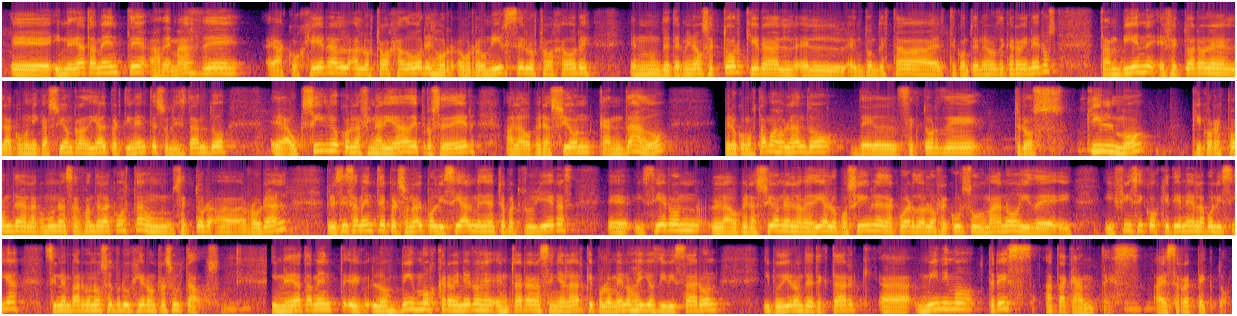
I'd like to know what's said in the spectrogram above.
eh, inmediatamente, además de acoger a, los trabajadores o, reunirse los trabajadores en un determinado sector, que era el, en donde estaba este contenedor de carabineros, también efectuaron la comunicación radial pertinente solicitando eh, auxilio con la finalidad de proceder a la operación candado, pero como estamos hablando del sector de Trosquilmo, que corresponde a la comuna de San Juan de la Costa, un sector ah, rural. Precisamente personal policial mediante patrulleras eh, hicieron la operación en la medida de lo posible de acuerdo a los recursos humanos y, de, físicos que tiene la policía, sin embargo no se produjeron resultados. Inmediatamente eh, los mismos carabineros entraron a señalar que por lo menos ellos divisaron y pudieron detectar a mínimo tres atacantes a ese respecto.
